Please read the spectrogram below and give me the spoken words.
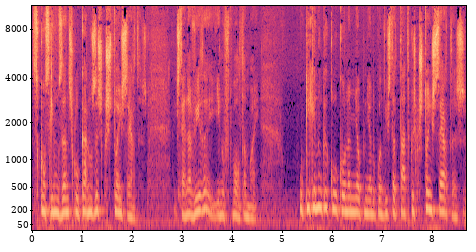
se conseguirmos antes colocar-nos as questões certas. Isto é na vida e no futebol também. O Kika nunca colocou, na minha opinião, do ponto de vista tático, as questões certas,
